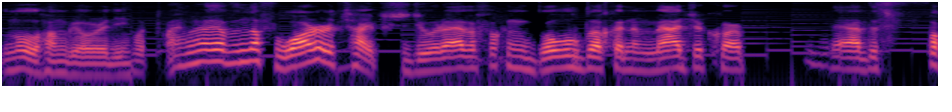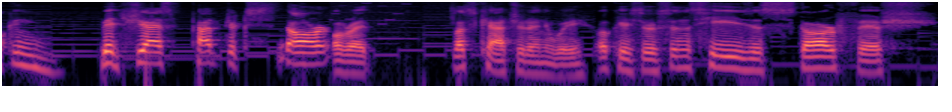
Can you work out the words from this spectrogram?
I'm a little hungry already. But I have enough water types, dude. I have a fucking Golduck and a Magikarp. I have this fucking bitch-ass Patrick Star. Alright, let's catch it anyway. Okay, so since he's a starfish,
